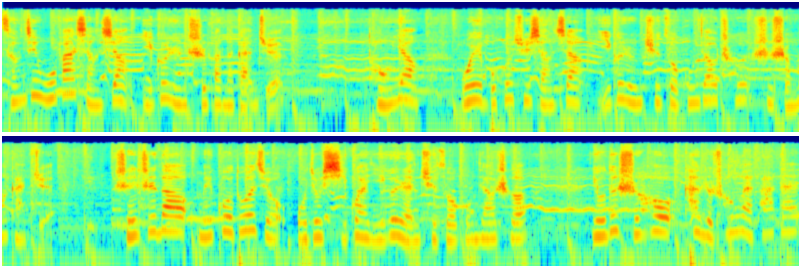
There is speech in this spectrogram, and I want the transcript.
曾经无法想象一个人吃饭的感觉，同样，我也不会去想象一个人去坐公交车是什么感觉。谁知道没过多久，我就习惯一个人去坐公交车。有的时候看着窗外发呆，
